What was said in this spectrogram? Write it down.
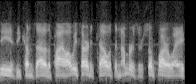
see as he comes out of the pile. Always hard to tell with the numbers are so far away.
